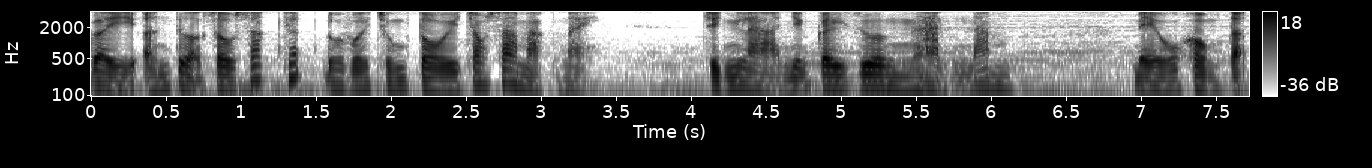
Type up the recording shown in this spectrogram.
Gây ấn tượng sâu sắc nhất đối với chúng tôi trong sa mạc này chính là những cây dương ngàn năm. Nếu không tận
